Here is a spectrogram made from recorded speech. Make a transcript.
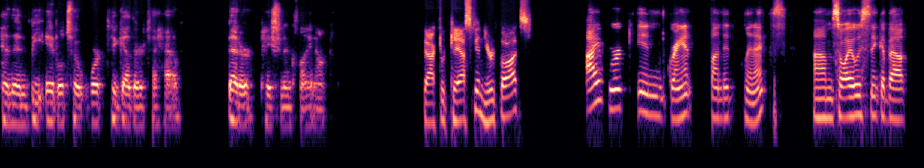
and then be able to work together to have better patient and client outcomes. Dr. Kaskin, your thoughts? I work in grant funded clinics. Um, so I always think about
